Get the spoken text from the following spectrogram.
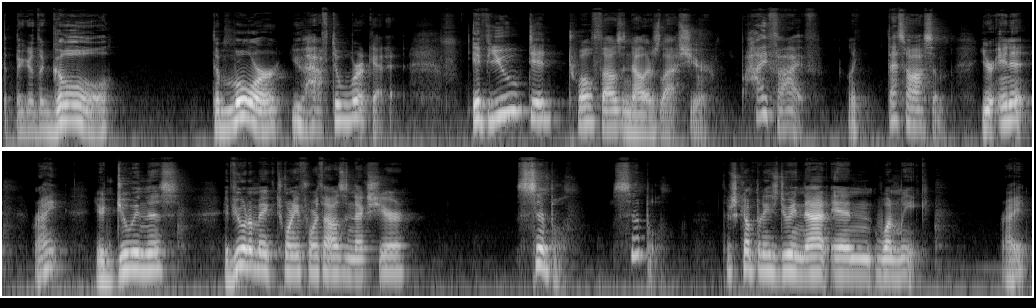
the bigger the goal, the more you have to work at it. If you did $12,000 last year, high five. Like, that's awesome. You're in it, right? You're doing this. If you want to make 24,000 next year, simple. Simple. There's companies doing that in 1 week, right?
